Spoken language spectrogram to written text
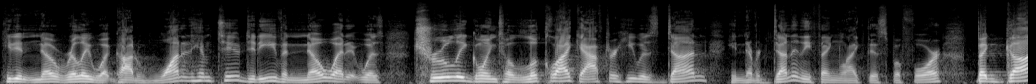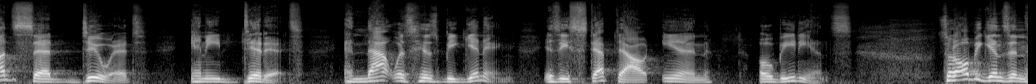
He didn't know really what God wanted him to. Did he even know what it was truly going to look like after he was done? He'd never done anything like this before. But God said, "Do it," and he did it. And that was his beginning. Is he stepped out in obedience. So it all begins in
